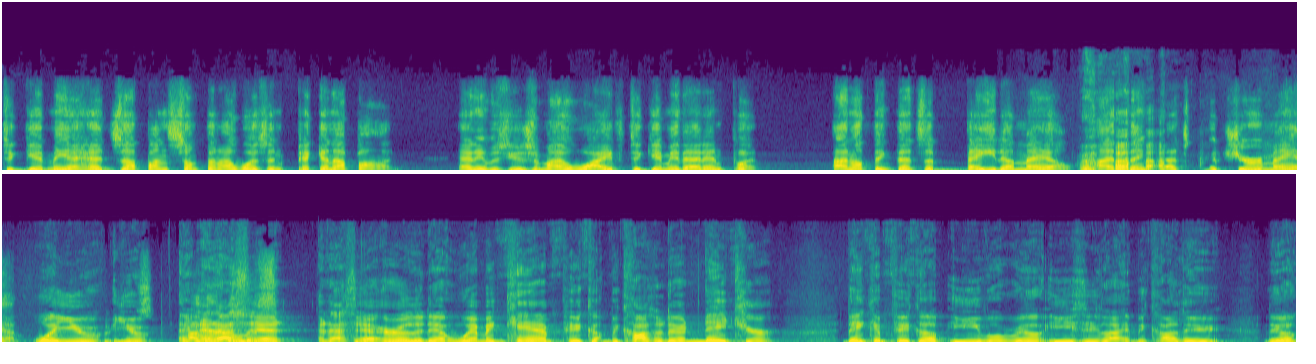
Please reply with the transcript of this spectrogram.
to give me a heads up on something I wasn't picking up on. And he was using my wife to give me that input. I don't think that's a beta male. I think that's a mature man. Well, you you I and, I listen. said and I said earlier that women can pick up because of their nature. they can pick up evil real easy, like because they they're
